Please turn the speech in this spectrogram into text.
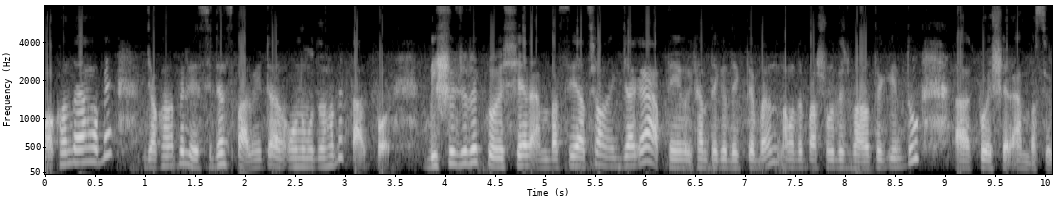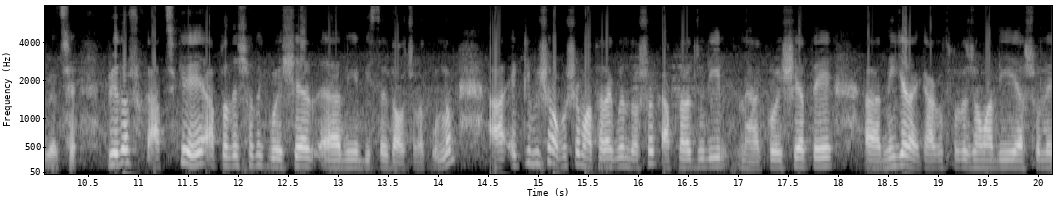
কখন দেওয়া হবে? যখন আপনি রেসিডেন্স পারমিটটা অনুমোদন হবে তারপর। বিশ্বজুড়ে ক্রোয়েশিয়ার অ্যাম্বাসি আছে অনেক জায়গায়, আপনি ওইখান থেকে দেখতে পারেন। আমাদের পার্শ্ববর্তী দেশ ভারতে কিন্তু ক্রোয়েশিয়ার অ্যাম্বাসি রয়েছে। প্রিয় দর্শক, আজকে আপনাদের সাথে ক্রোয়েশিয়ার নিয়ে বিস্তারিত আলোচনা করলাম। একটি বিষয় অবশ্যই মাথায় রাখবেন দর্শক, আপনারা যদি ক্রোয়েশিয়াতে নিজেরাই কাগজপত্র জমা দিয়ে আসলে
